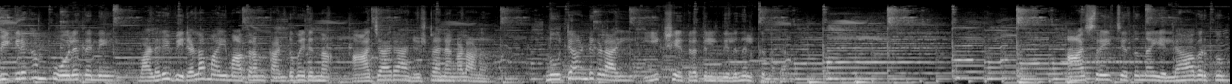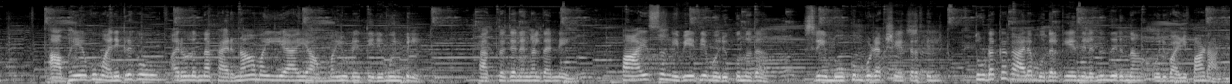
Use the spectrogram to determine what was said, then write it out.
വിഗ്രഹം പോലെ തന്നെ വളരെ വിരളമായി മാത്രം കണ്ടുവരുന്ന ആചാരാനുഷ്ഠാനങ്ങളാണ് നൂറ്റാണ്ടുകളായി ഈ ക്ഷേത്രത്തിൽ നിലനിൽക്കുന്നത്. ആശ്രയിച്ചെത്തുന്ന എല്ലാവർക്കും അഭയവും അനുഗ്രഹവും അരുളുന്ന കരുണാമയിയായ അമ്മയുടെ തിരുമുൻപിൽ ഭക്തജനങ്ങൾ തന്നെ പായസ നിവേദ്യം ഒരുക്കുന്നത് ശ്രീ മൂക്കുംപുഴ ക്ഷേത്രത്തിൽ തുടക്കകാലം മുതൽക്കേ നിലനിന്നിരുന്ന ഒരു വഴിപാടാണ്.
